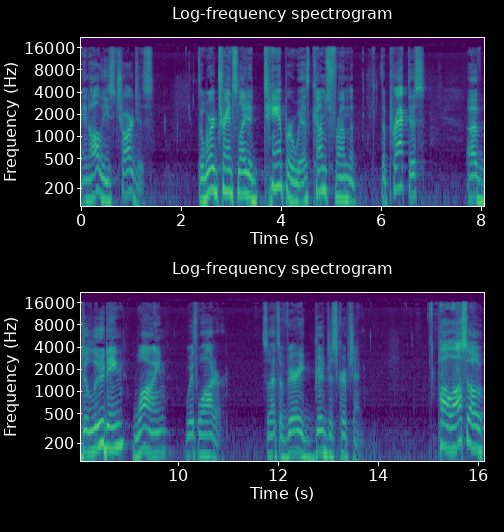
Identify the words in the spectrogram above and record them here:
in all these charges. The word translated tamper with comes from the, the practice of diluting wine with water. So that's a very good description. Paul also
